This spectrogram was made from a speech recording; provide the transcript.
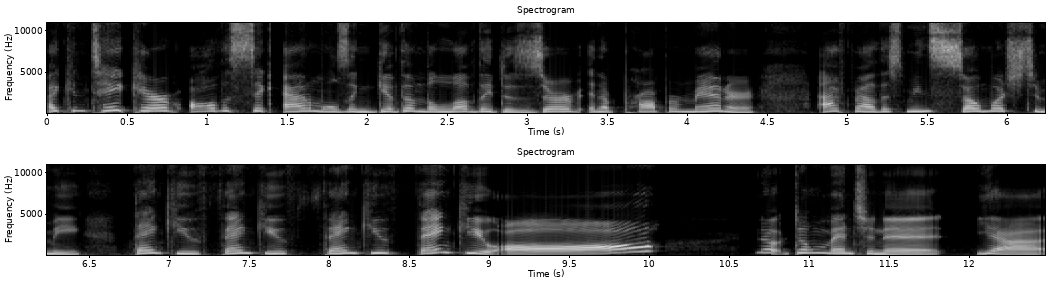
I can take care of all the sick animals and give them the love they deserve in a proper manner. Aphmau, this means so much to me. Thank you, thank you, thank you, thank you. Aww. No, don't mention it. Yeah,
